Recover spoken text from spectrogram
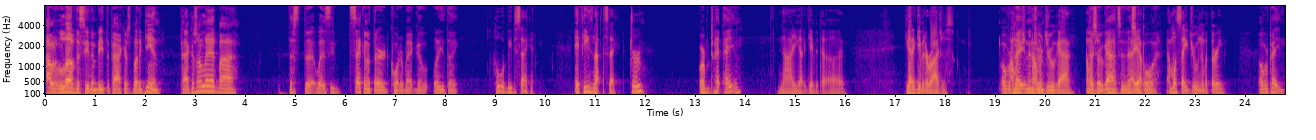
I would have loved to see them beat the Packers, but again, Packers are led by the, the what is the second or third quarterback goat? What do you think? Who would be the second if he's not the second? Drew or Pey- Peyton? Nah, you got to give it to uh, you got to give it to Rodgers. Over I'm, Peyton a, and I'm Drew? a Drew guy. I'm That's a your Drew guy, guy too. That's I your am. boy. I'm gonna say Drew number three. over Peyton.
